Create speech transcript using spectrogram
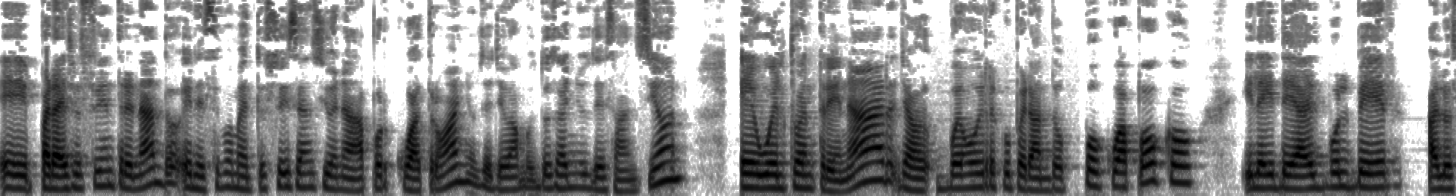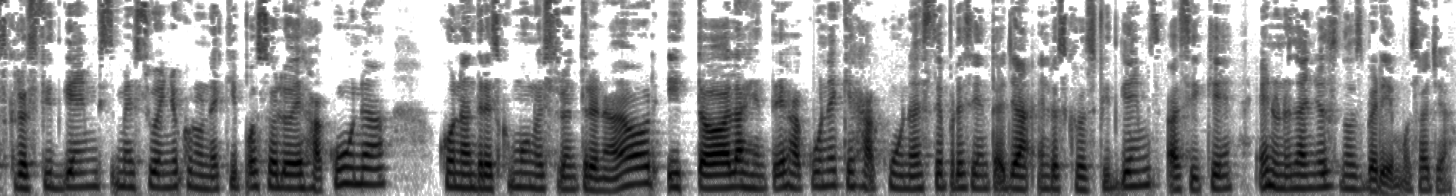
Eh, para eso estoy entrenando. En este momento estoy sancionada por cuatro años, ya llevamos dos años de sanción. He vuelto a entrenar, ya voy recuperando poco a poco y la idea es volver a los CrossFit Games. Me sueño con un equipo solo de Hakuna, con Andrés como nuestro entrenador y toda la gente de Hakuna que Hakuna esté presente allá en los CrossFit Games, así que en unos años nos veremos allá.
